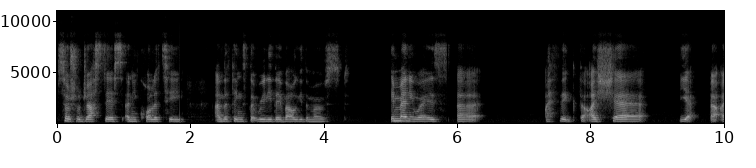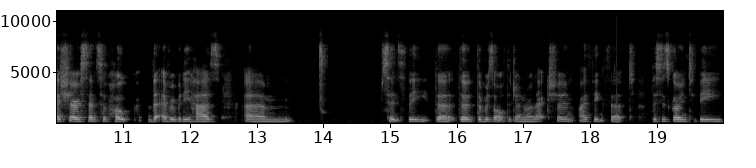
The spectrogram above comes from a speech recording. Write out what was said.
social justice and equality and the things that really they value the most. In many ways uh, i think that i share yeah i share a sense of hope that everybody has um, since the, the the the result of the general election. I think that this is going to be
